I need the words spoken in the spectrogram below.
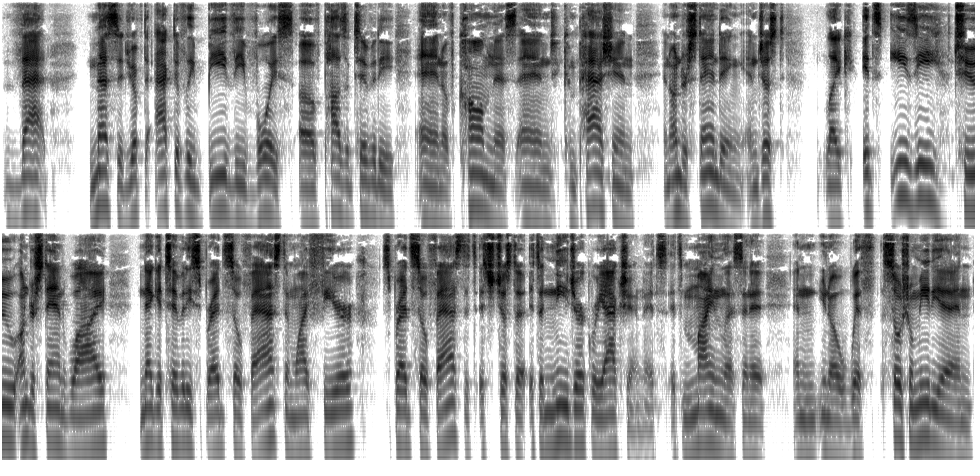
that message. You have to actively be the voice of positivity and of calmness and compassion and understanding and just like it's easy to understand why negativity spreads so fast and why fear spreads so fast. It's it's just a it's a knee jerk reaction. It's it's mindless and it and you know with social media and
